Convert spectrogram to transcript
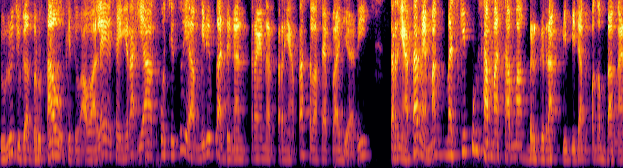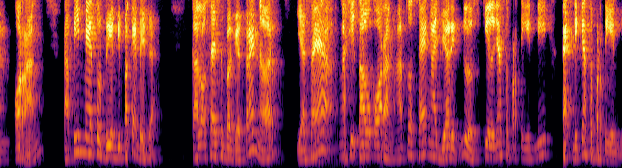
dulu juga baru tahu gitu awalnya saya kira ya coach itu ya mirip lah dengan trainer ternyata setelah saya pelajari ternyata memang meskipun sama-sama bergerak di bidang pengembangan orang tapi metode yang dipakai beda kalau saya sebagai trainer ya saya ngasih tahu ke orang atau saya ngajarin loh skillnya seperti ini, tekniknya seperti ini.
